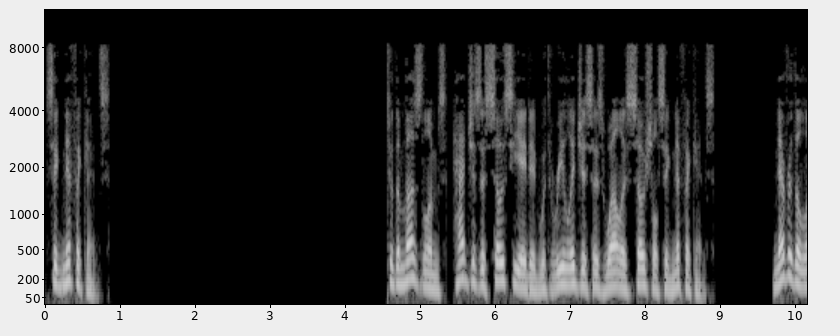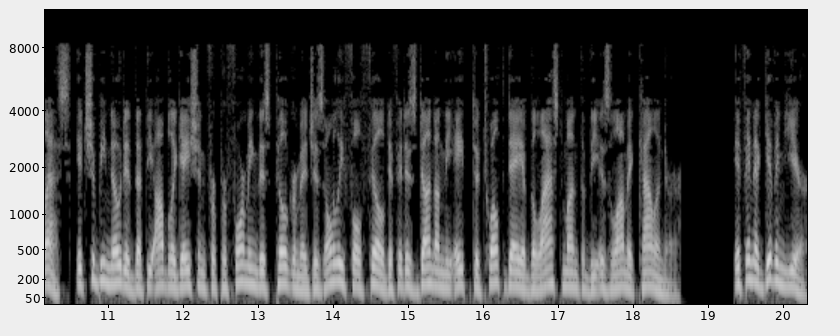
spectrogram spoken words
Significance To the Muslims, Hajj is associated with religious as well as social significance. Nevertheless, it should be noted that the obligation for performing this pilgrimage is only fulfilled if it is done on the 8th to 12th day of the last month of the Islamic calendar. If in a given year,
